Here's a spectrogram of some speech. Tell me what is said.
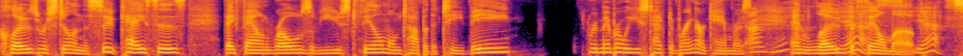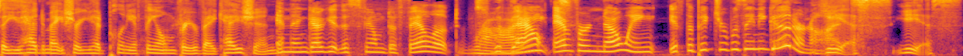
Clothes were still in the suitcases. They found rolls of used film on top of the TV. Remember, we used to have to bring our cameras Oh, yeah. and load the film up. yes. So you had to make sure you had plenty of film for your vacation. And then go get this film developed Right. without ever knowing if the picture was any good or not. Yes, yes.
